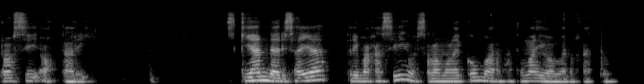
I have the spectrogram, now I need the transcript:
Rosi Oktari. Sekian dari saya. Terima kasih. Wassalamualaikum warahmatullahi wabarakatuh.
